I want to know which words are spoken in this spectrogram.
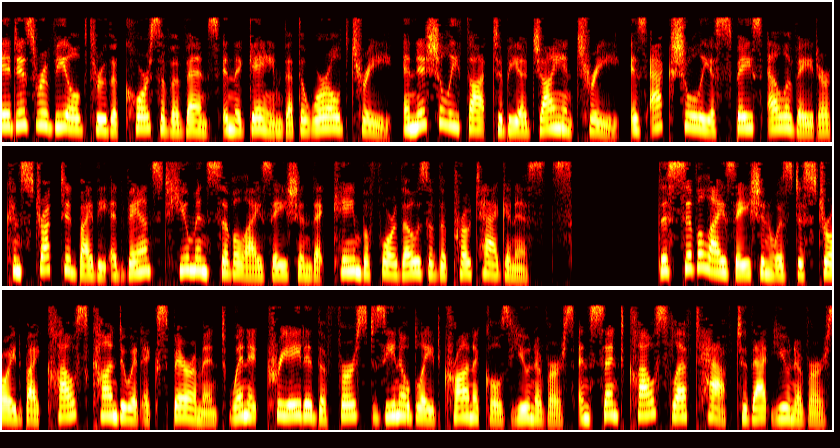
It is revealed through the course of events in the game that the World Tree, initially thought to be a giant tree, is actually a space elevator constructed by the advanced human civilization that came before those of the protagonists. The civilization was destroyed by Klaus Conduit experiment when it created the first Xenoblade Chronicles universe and sent Klaus' left half to that universe,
